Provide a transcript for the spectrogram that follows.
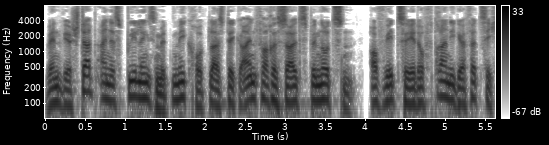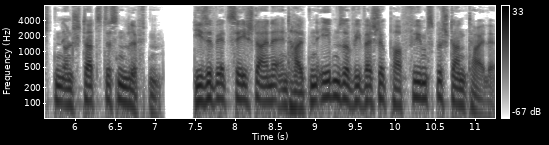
Wenn wir statt eines Peelings mit Mikroplastik einfaches Salz benutzen, auf WC-Duftreiniger verzichten und stattdessen lüften, diese WC-Steine enthalten ebenso wie Wäsche Parfüms Bestandteile,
